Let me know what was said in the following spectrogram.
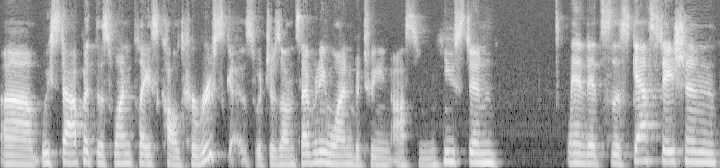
um, we stop at this one place called Hruska's, which is on 71 between Austin and Houston. And it's this gas station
